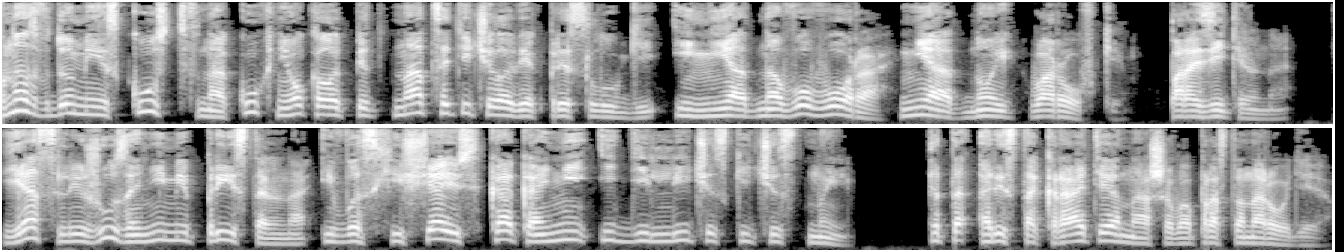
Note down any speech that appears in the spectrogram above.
У нас в Доме искусств на кухне около 15 человек прислуги и ни одного вора, ни одной воровки. Поразительно. Я слежу за ними пристально и восхищаюсь, как они идиллически честны. Это аристократия нашего простонародия.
